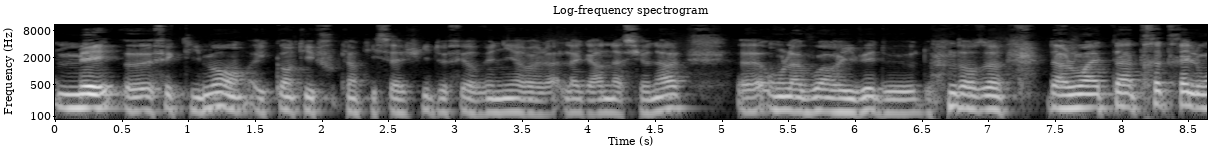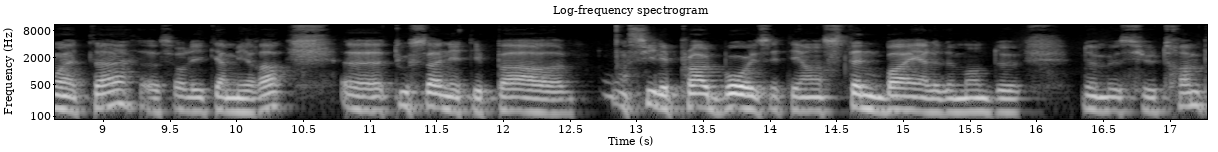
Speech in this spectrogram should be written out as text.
Mais euh, effectivement, et quand il, quand il s'agit de faire venir la, garde nationale, euh, on la voit arriver de, dans un, d'un lointain, très très lointain, euh, sur les caméras. tout ça n'était pas... si les Proud Boys étaient en stand-by à la demande de, de M. Trump,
